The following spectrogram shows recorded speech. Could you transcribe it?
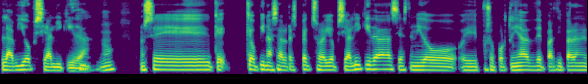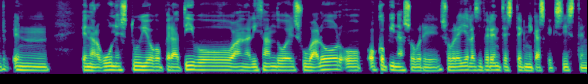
la biopsia líquida. Mm. ¿no? no sé qué, qué, opinas al respecto sobre la biopsia líquida, si has tenido eh, pues, oportunidad de participar en, en, algún estudio cooperativo analizando el, su valor o, o qué opinas sobre, sobre ella, las diferentes técnicas que existen.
